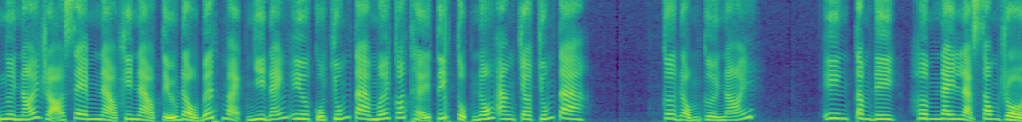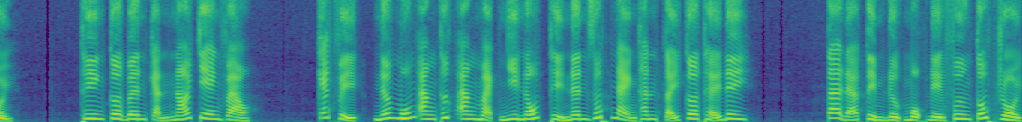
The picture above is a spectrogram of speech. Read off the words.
Ngươi nói rõ xem nào khi nào tiểu đầu bếp mạc nhi đáng yêu của chúng ta mới có thể tiếp tục nấu ăn cho chúng ta. Cơ động cười nói. Yên tâm đi, hôm nay là xong rồi. Thiên cơ bên cạnh nói chen vào. Các vị, nếu muốn ăn thức ăn mạc nhi nấu thì nên giúp nàng thanh tẩy cơ thể đi. Ta đã tìm được một địa phương tốt rồi,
